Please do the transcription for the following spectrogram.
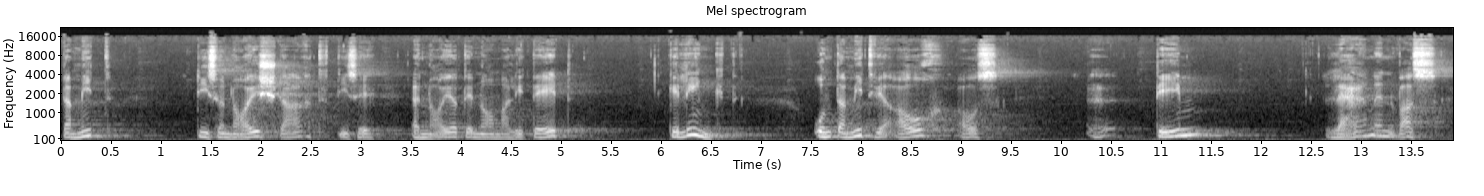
damit dieser Neustart, diese erneuerte Normalität gelingt und damit wir auch aus äh, dem lernen, was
